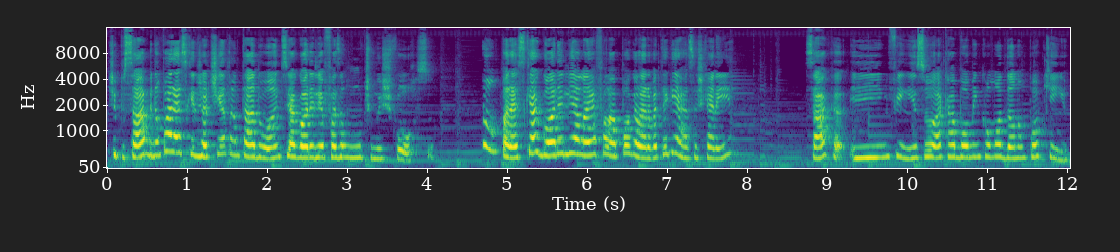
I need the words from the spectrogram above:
Tipo, sabe? Não parece que ele já tinha tentado antes e agora ele ia fazer um último esforço. Não, parece que agora ele ia lá e ia falar, pô, galera, vai ter guerra, vocês querem ir? Saca? E, enfim, isso acabou me incomodando um pouquinho.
